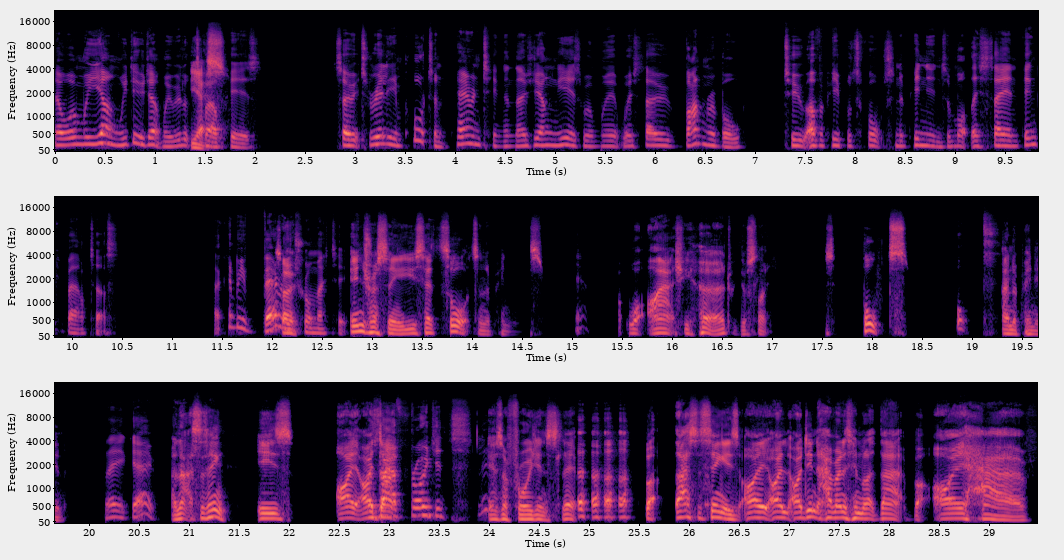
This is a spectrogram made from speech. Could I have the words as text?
Now, when we're young, we do, don't we? We look to our peers. So it's really important parenting in those young years when we're, we're so vulnerable to other people's thoughts and opinions and what they say and think about us. That can be very So, traumatic. Interesting. you said thoughts and opinions. Yeah. What I actually heard with your slide is faults Thoughts. and opinion. There you go. And that's the thing is I, I Was that a Freudian slip? it was a Freudian slip. But that's the thing is, I, I I didn't have anything like that, but I have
